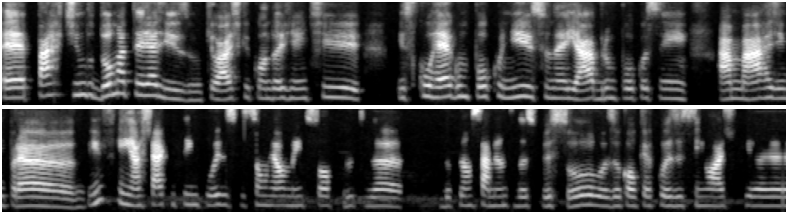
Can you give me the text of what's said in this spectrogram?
é, partindo do materialismo, que eu acho que quando a gente escorrega um pouco nisso, né, e abre um pouco assim a margem para, enfim, achar que tem coisas que são realmente só fruto da, do pensamento das pessoas ou qualquer coisa assim, eu acho que é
